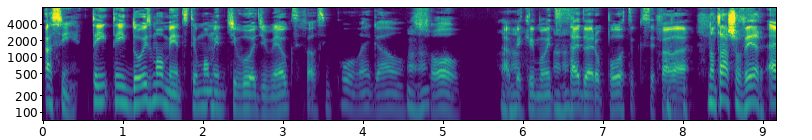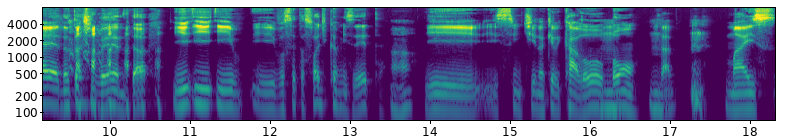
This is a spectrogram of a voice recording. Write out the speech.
Assim, tem, tem dois momentos. Tem um momento hum. de lua de mel que você fala assim, pô, legal, uh -huh. sol. Sabe? Aquele momento que você sai do aeroporto que você fala. não tá a chover? É, não tá chovendo e tal. E, e, e, você tá só de camiseta e, e, sentindo aquele calor hum. bom, hum. sabe? Mas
